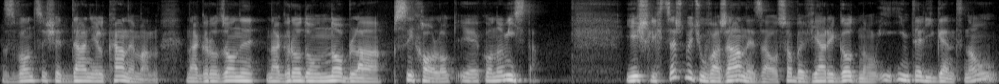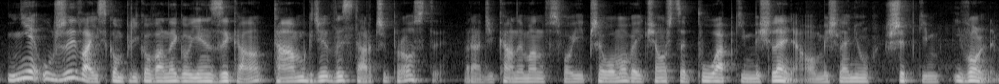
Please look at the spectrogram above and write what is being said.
zwący się Daniel Kahneman, nagrodzony Nagrodą Nobla psycholog i ekonomista. Jeśli chcesz być uważany za osobę wiarygodną i inteligentną, nie używaj skomplikowanego języka tam, gdzie wystarczy prosty, radzi Kahneman w swojej przełomowej książce Pułapki myślenia o myśleniu szybkim i wolnym.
